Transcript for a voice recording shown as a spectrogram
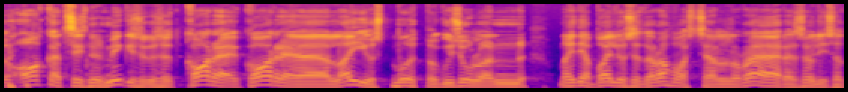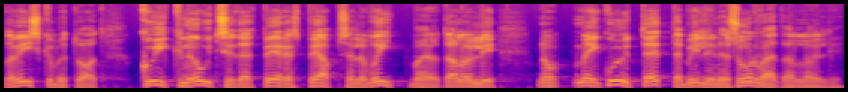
hakkad siis nüüd mingisugused kaare, kaare laiust mõõtma, kui sul on, ma ei tea, palju seda rahvast seal raja ääres oli, sada viiskümmend tuhat. kõik nõudsid, et Perez peab selle võitma ju, tal oli, no me ei kujuta ette, milline surve tal oli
